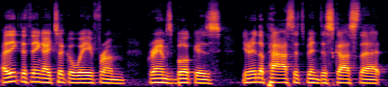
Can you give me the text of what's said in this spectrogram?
I think the thing I took away from Gramm's book is you know, in the past, it's been discussed that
